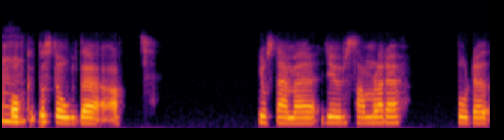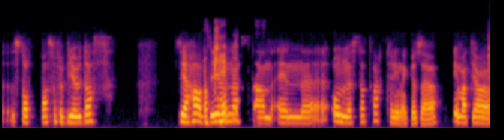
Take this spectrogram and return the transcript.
mm, Och då stod det att just det här med djursamlare borde stoppas och förbjudas. Så jag hade ju Okej. nästan en äh, ångestattack här inne kan jag säga. I och med att jag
